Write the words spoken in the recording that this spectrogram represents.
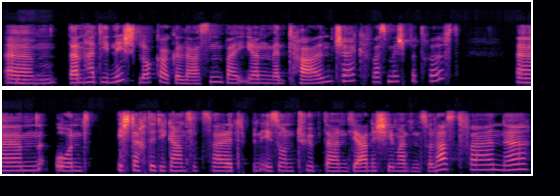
Ähm, mhm. Dann hat die nicht locker gelassen bei ihren mentalen Check, was mich betrifft. Ähm, und ich dachte die ganze Zeit, bin eh so ein Typ, dann ja nicht jemanden zur Last fallen, ne?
